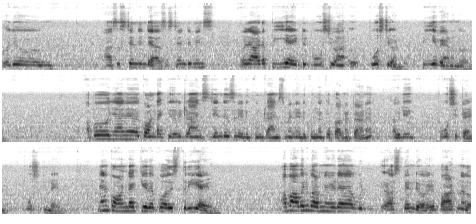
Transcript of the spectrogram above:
ഒരു അസിസ്റ്റന്റിന്റെ അസിസ്റ്റന്റ് മീൻസ് ഒരാളുടെ പി എ ആയിട്ട് പോസ്റ്റ് പോസ്റ്റ് കണ്ടു. പി എ വേണമെന്ന് പറഞ്ഞു അപ്പോൾ ഞാൻ കോണ്ടാക്ട് ചെയ്തു. ട്രാൻസ്ജെൻഡേഴ്സിന് എടുക്കും ട്രാൻസ്മെൻ എടുക്കും എന്നൊക്കെ പറഞ്ഞിട്ടാണ് അവർ പോസ്റ്റ് പോസ്റ്റിട്ടുണ്ടായിരുന്നു ഞാൻ കോണ്ടാക്ട് ചെയ്തപ്പോൾ അത് സ്ത്രീ ആയിരുന്നു. അപ്പോൾ അവർ പറഞ്ഞു ഇവിടെ ഹസ്ബൻഡോ അവരുടെ പാർട്ട്ണറോ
